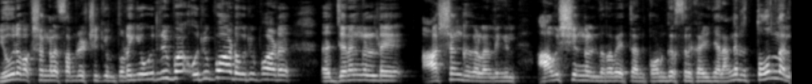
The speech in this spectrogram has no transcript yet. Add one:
ന്യൂനപക്ഷങ്ങളെ സംരക്ഷിക്കും തുടങ്ങിയ ഒരുപാട് ഒരുപാട് ഒരുപാട് ജനങ്ങളുടെ ആശങ്കകൾ അല്ലെങ്കിൽ ആവശ്യങ്ങൾ നിറവേറ്റാൻ കോൺഗ്രസിന് കഴിഞ്ഞാൽ അങ്ങനെ തോന്നൽ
